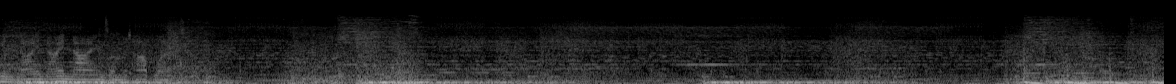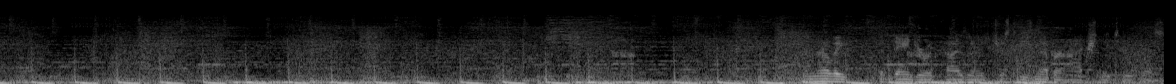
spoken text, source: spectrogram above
Friggin' 999s on the top left. And really, the danger with Kaiser is just he's never actually toothless.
